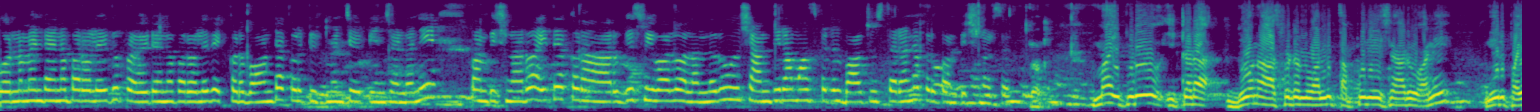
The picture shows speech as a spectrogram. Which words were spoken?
గవర్నమెంట్ అయినా పర్వాలేదు ప్రైవేట్ అయినా పర్వాలేదు ఎక్కడ బాగుంటే అక్కడ ట్రీట్మెంట్ చేయించండి అని పంపించినారు. అయితే అక్కడ ఆరోగ్యశ్రీ వాళ్ళు వాళ్ళందరూ శాంతిరామ్ హాస్పిటల్ బాగా చూస్తారని అక్కడ పంపించినారు సార్. అమ్మా ఇప్పుడు ఇక్కడ డోన్ హాస్పిటల్ వాళ్ళు తప్పు చేసినారు అని మీరు పై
